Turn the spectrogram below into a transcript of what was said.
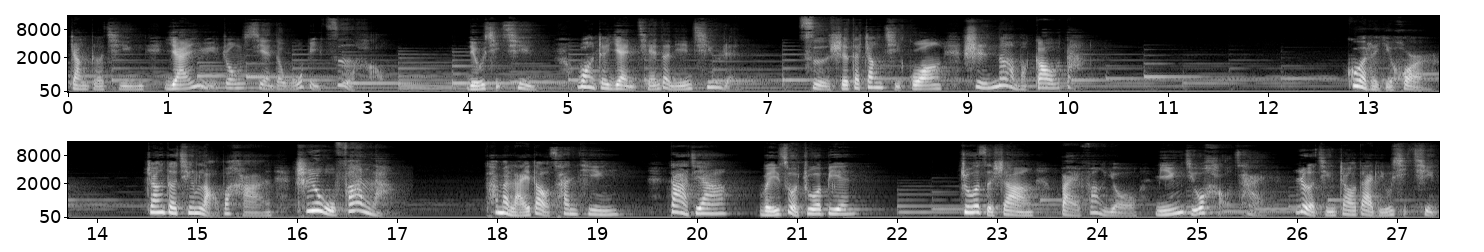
张德清言语中显得无比自豪。刘喜庆望着眼前的年轻人，此时的张启光是那么高大。过了一会儿，张德清老婆喊吃午饭了，他们来到餐厅，大家围坐桌边。桌子上摆放有名酒好菜，热情招待刘喜庆。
